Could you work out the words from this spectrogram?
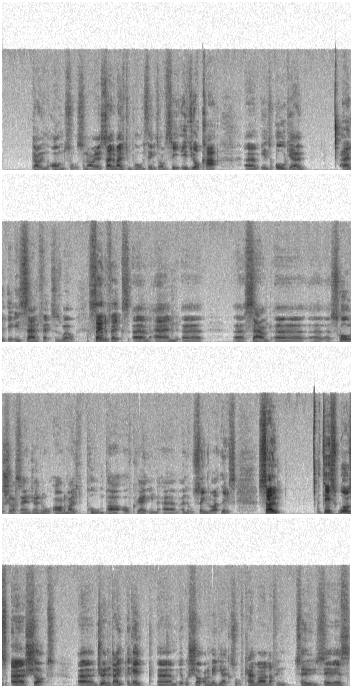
going on sort of scenario. So the most important things obviously is your cut, um, is audio, and it is sound effects as well. Sound effects um, and uh, uh, sound uh, uh, uh, scores, shall I say, in general, are the most important part of creating um, a little scene like this. So this was uh, shot during the day again. Um, it was shot on a mediocre sort of camera, nothing too serious.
